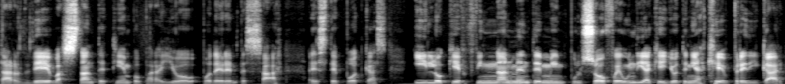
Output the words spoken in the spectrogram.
tardé bastante tiempo para yo poder empezar este podcast y lo que finalmente me impulsó fue un día que yo tenía que predicar.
